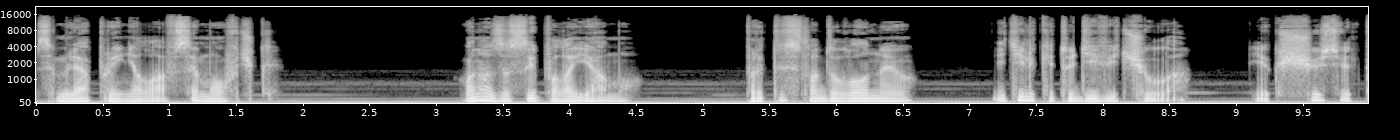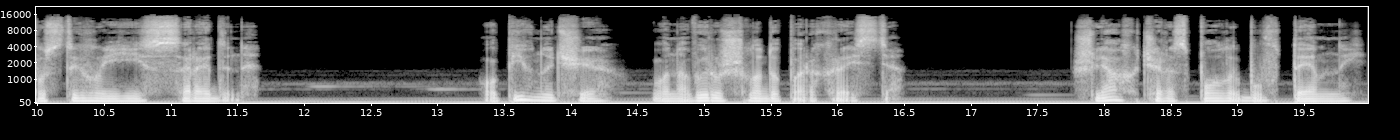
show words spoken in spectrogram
Земля прийняла все мовчки. Вона засипала яму, притисла долонею і тільки тоді відчула, як щось відпустило її зсередини. Опівночі вона вирушила до перехрестя. Шлях через поле був темний,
